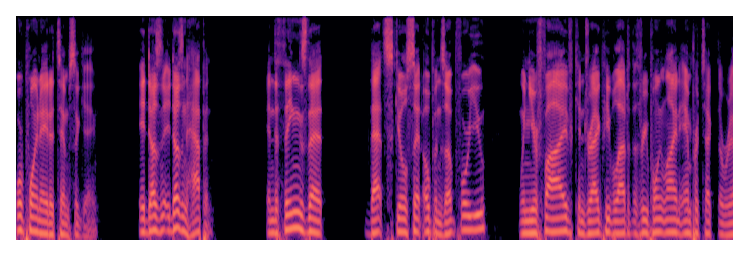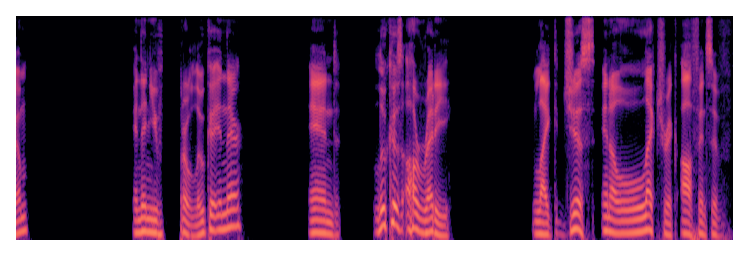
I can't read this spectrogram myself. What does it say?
4.8 attempts a game. It doesn't it doesn't happen. And the things that that skill set opens up for you when your five can drag people out to the three point line and protect the rim and then you throw Luka in there, and Luka's already like just an electric offensive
